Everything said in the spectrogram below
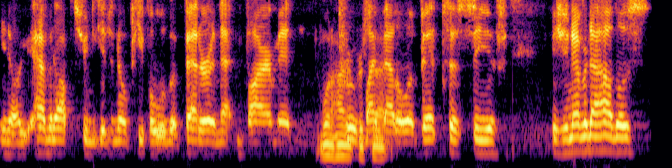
you know, have an opportunity to get to know people a little bit better in that environment, and hundred prove my mettle a bit to see if, because you never know how those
